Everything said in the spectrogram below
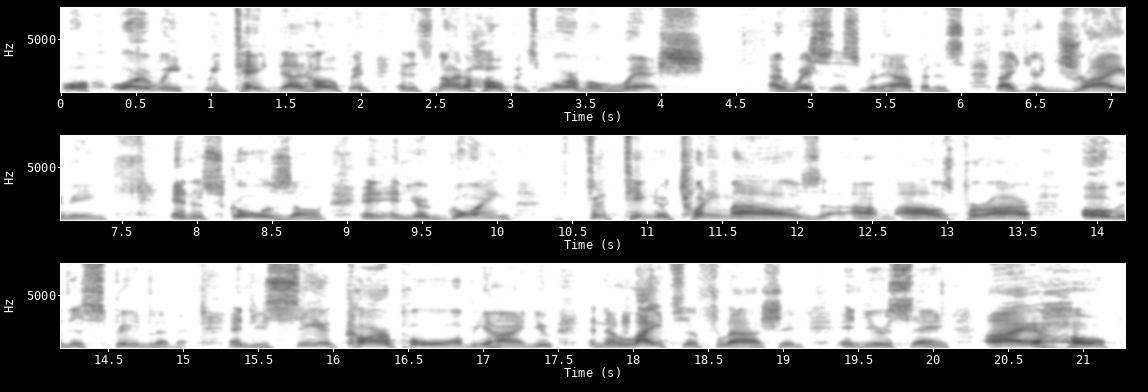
Or, or we, we take that hope, and, and it's not a hope, it's more of a wish. I wish this would happen. It's like you're driving in a school zone and, and you're going 15 or 20 miles, um, miles per hour over the speed limit. And you see a car pull behind you and the lights are flashing, and you're saying, I hope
